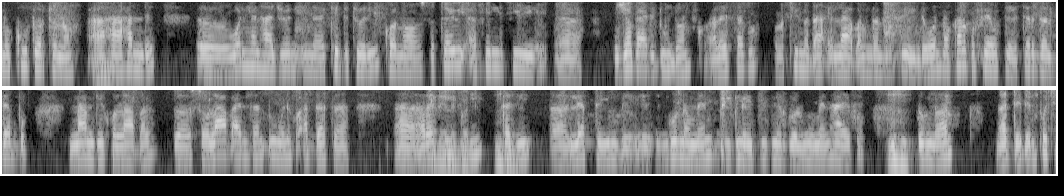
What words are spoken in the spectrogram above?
no kuutortono mm. haa hannde. E, woni heen haa jooni ina keddotori kono so tawi a felliti e, jogaade ɗum ɗon ko alaa e sago o tinnoɗa e laaɓal ngal no feewi. Nde wonno kala ko fewte e tergal debbo namdi ko laaɓal. So laaɓani tan ɗum woni ko addata rakiji ɗi kadi lefta yimɓe e gurna mumen gila e jibnirgol mumen haa e fof. Mhm. Ɗum noon adde ɗen poti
